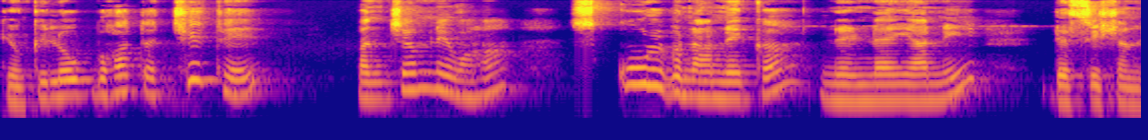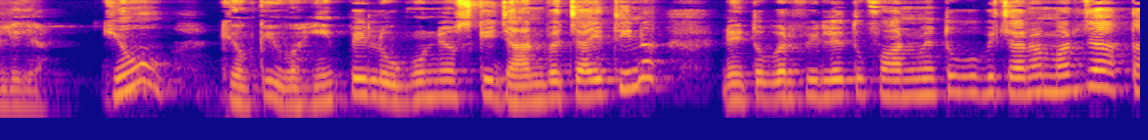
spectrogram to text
क्योंकि लोग बहुत अच्छे थे, पंचम ने वहाँ स्कूल बनाने का निर्णय यानी डिसीज़न लिया। क्यों? क्योंकि वहीं पे लोगों ने उसकी जान बचाई थी ना, नहीं तो बर्फीले तूफ़ान में तो वो बेचारा मर जाता।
